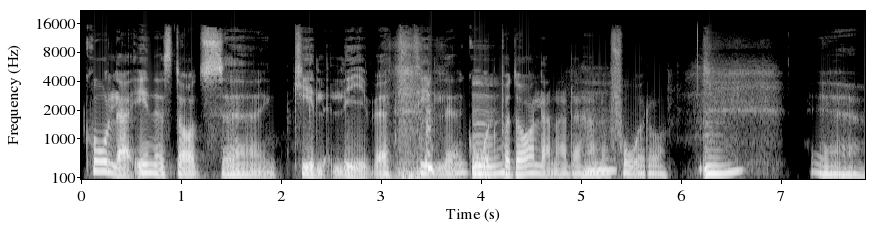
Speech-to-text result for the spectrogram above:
coola innerstadskilllivet eh, till eh, gård mm. på Dalarna där han mm. får och mm. eh,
